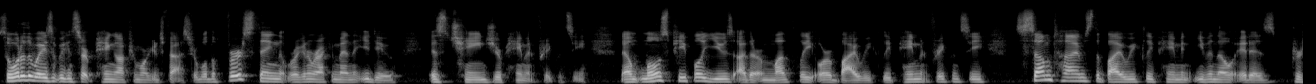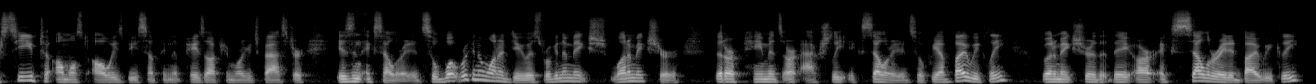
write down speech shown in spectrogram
So what are the ways that we can start paying off your mortgage faster? Well, the first thing that we're going to recommend that you do is change your payment frequency. Now, most people use either a monthly or a biweekly payment frequency. Sometimes the biweekly payment, even though it is perceived to almost always be something that pays off your mortgage faster, isn't accelerated. So what we're going to want to do is we're going to make want to make sure that our payments are actually accelerated. So if we have biweekly, we want to make sure that they are accelerated biweekly.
